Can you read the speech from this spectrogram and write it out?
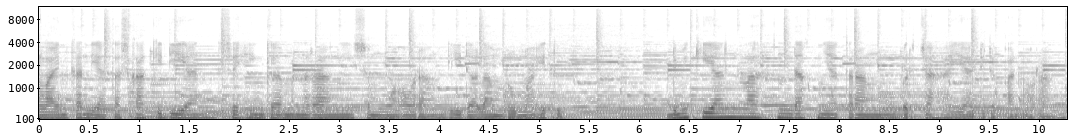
melainkan di atas kaki Dian sehingga menerangi semua orang di dalam rumah itu. Demikianlah hendaknya terangmu bercahaya di depan orang,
